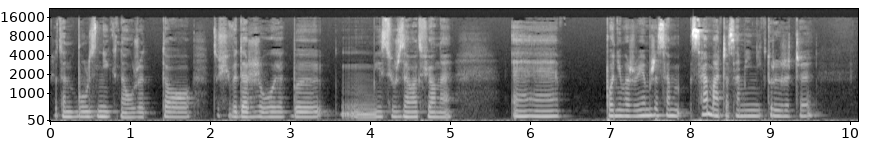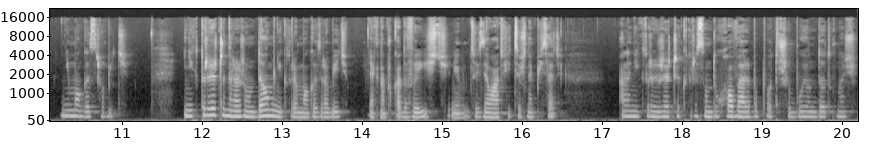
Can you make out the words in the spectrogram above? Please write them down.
że ten ból zniknął, że to, co się wydarzyło, jakby mm, jest już załatwione. E, ponieważ wiem, że sam, sama czasami niektórych rzeczy nie mogę zrobić. I niektóre rzeczy należą do mnie, które mogę zrobić, jak na przykład wyjść, nie wiem, coś załatwić, coś napisać, ale niektórych rzeczy, które są duchowe albo potrzebują dotknąć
